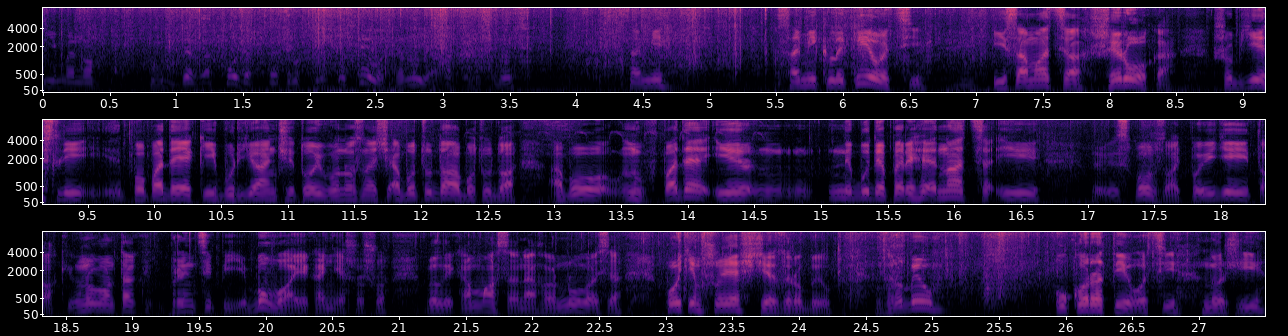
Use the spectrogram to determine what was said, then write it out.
іменно тут, де заходиш, це трошки скосилося, ну я так ось. Самі, самі клики оці і сама ця широка, щоб якщо попаде який бур'ян чи той, воно значить або туди, або туди, або ну, впаде і не буде перегинатися і е, сповзати. По ідеї так. Ну воно так в принципі є. Буває, звісно, що велика маса нагорнулася. Потім що я ще зробив? Зробив укоротив оці ножі,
